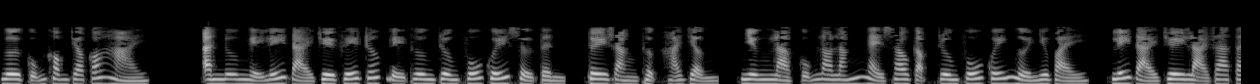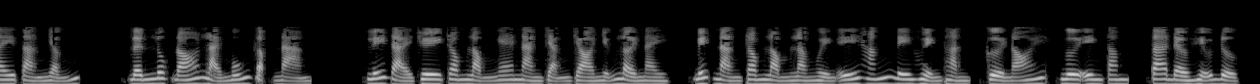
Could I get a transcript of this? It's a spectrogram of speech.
ngươi cũng không cho có hại. Anh nương nghĩ Lý Đại Truy phía trước bị thương Trương Phú Quý sự tình, tuy rằng thực hả giận, nhưng là cũng lo lắng ngày sau gặp Trương Phú Quý người như vậy, Lý Đại Truy lại ra tay tàn nhẫn. Đến lúc đó lại muốn gặp nạn. Lý Đại Truy trong lòng nghe nàng dặn dò những lời này, biết nàng trong lòng là nguyện ý hắn đi huyện thành, cười nói, ngươi yên tâm, ta đều hiểu được.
